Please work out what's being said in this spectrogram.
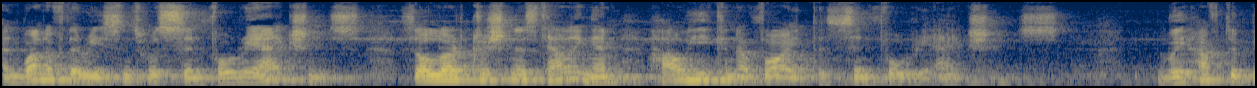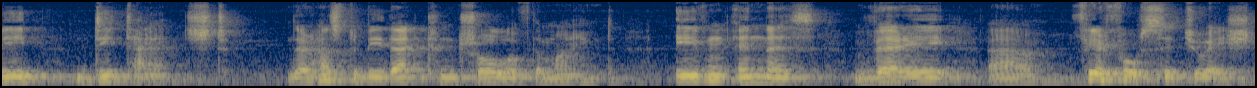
And one of the reasons was sinful reactions. So Lord Krishna is telling him how he can avoid the sinful reactions. We have to be detached. There has to be that control of the mind, even in this very uh, fearful situation.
